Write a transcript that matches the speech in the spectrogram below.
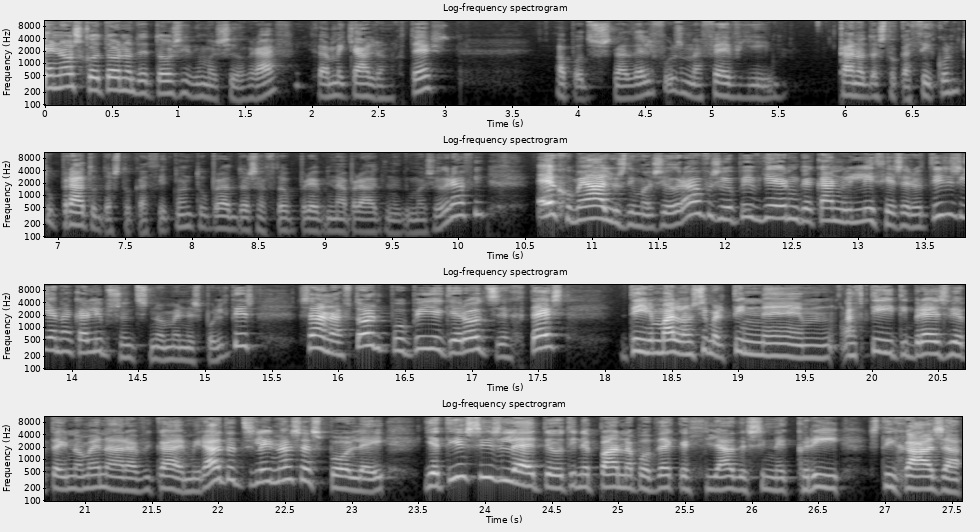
Και ενώ σκοτώνονται τόσοι δημοσιογράφοι, είχαμε κι άλλον χτες από τους συναδέλφους να φεύγει κάνοντας το καθήκον του, πράττοντας το καθήκον του, πράττοντας αυτό που πρέπει να πράττουν οι δημοσιογράφοι. Έχουμε άλλους δημοσιογράφους οι οποίοι βγαίνουν και κάνουν ηλίθιες ερωτήσεις για να καλύψουν τις ΗΠΑ, σαν αυτόν που πήγε και ρώτησε χτες την, μάλλον σήμερα, την, ε, αυτή την πρέσβη από τα Ηνωμένα Αραβικά Εμμυράτα, της λέει να σας πω, λέει, γιατί εσείς λέτε ότι είναι πάνω από 10.000 οι νεκροί στη Γάζα,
